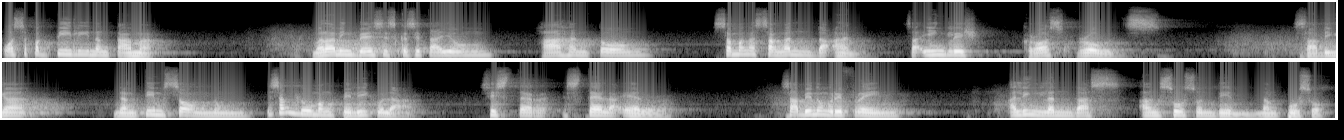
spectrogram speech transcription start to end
o sa pagpili ng tama. Maraming beses kasi tayong hahantong sa mga sangandaan. Sa English, crossroads. Sabi nga ng team song nung isang lumang pelikula, Sister Stella L. Sabi nung refrain, aling landas ang susundin ng puso?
